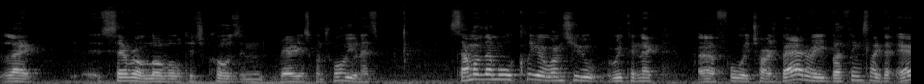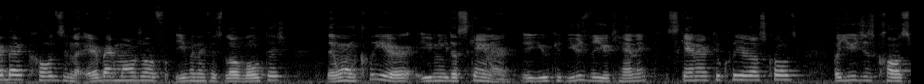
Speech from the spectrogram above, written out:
like several low voltage codes in various control units. Some of them will clear once you reconnect a fully charged battery but things like the airbag codes in the airbag module even if it's low voltage they won't clear, you need a scanner. You could use the YOUCANIC scanner to clear those codes, but you just cause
